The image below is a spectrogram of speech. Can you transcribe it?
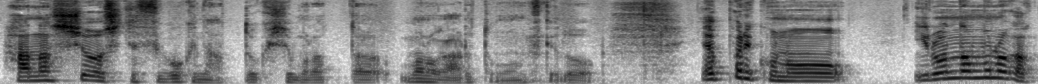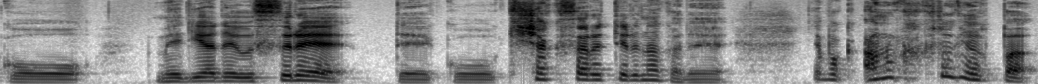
話をしてすごく納得してもらったものがあると思うんですけど、やっぱりこの、いろんなものがこう、メディアで薄れて、こう、希釈されてる中で、やっぱあの格闘技のやっぱ、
